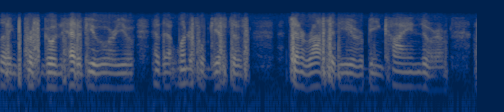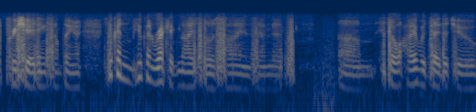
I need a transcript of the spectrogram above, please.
letting the person go ahead of you or you have that wonderful gift of generosity or being kind or appreciating something. You can you can recognize those signs and it's um so I would say that you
